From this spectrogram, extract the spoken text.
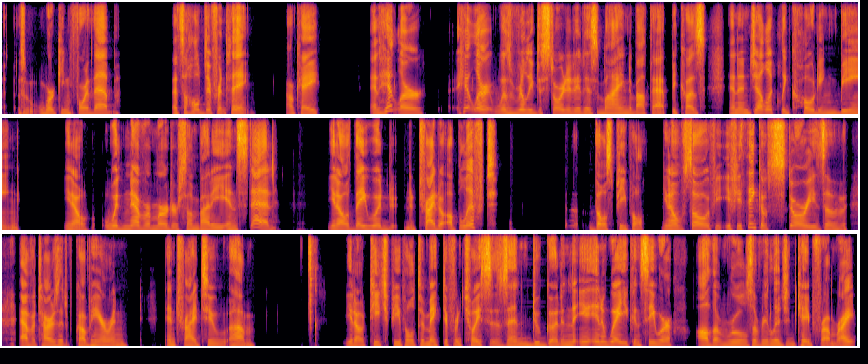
working for them. That's a whole different thing. Okay. And Hitler, Hitler was really distorted in his mind about that because an angelically coding being, you know, would never murder somebody. Instead, you know, they would try to uplift uh, those people. You know, so if you if you think of stories of avatars that have come here and and tried to um, you know teach people to make different choices and do good and in a way you can see where all the rules of religion came from right?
